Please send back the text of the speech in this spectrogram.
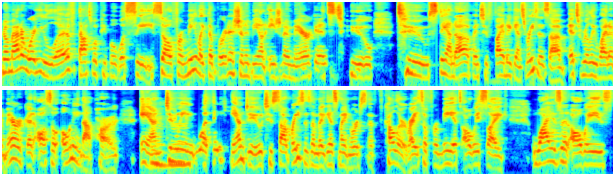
No matter where you live, that's what people will see. So for me, like the burden shouldn't be on Asian Americans to to stand up and to fight against racism. It's really white America also owning that part and mm-hmm. doing what they can do to stop racism against minorities of color, right? So for me, it's always like, why is it always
